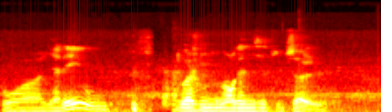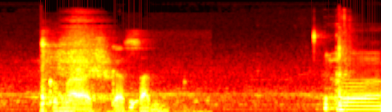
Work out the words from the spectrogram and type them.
pour euh, y aller ou dois-je m'organiser toute seule Comme à Shika-san? Euh,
